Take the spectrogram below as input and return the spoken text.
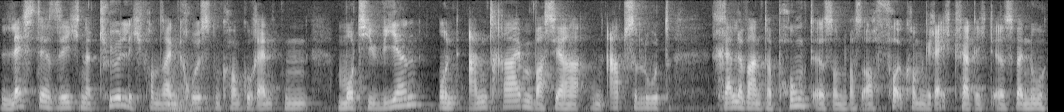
lässt er sich natürlich von seinen größten Konkurrenten motivieren und antreiben, was ja ein absolut relevanter Punkt ist und was auch vollkommen gerechtfertigt ist, wenn du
